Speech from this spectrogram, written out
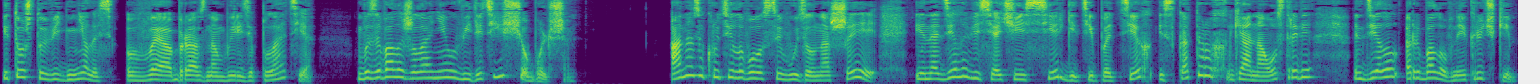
И то, что виднелось в V-образном вырезе платья, вызывало желание увидеть еще больше. Она закрутила волосы в узел на шее и надела висячие серьги типа тех, из которых я на острове делал рыболовные крючки.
